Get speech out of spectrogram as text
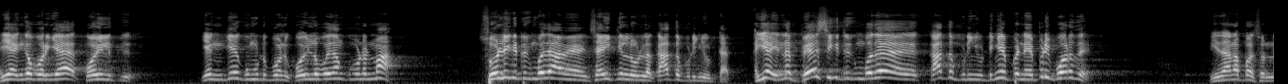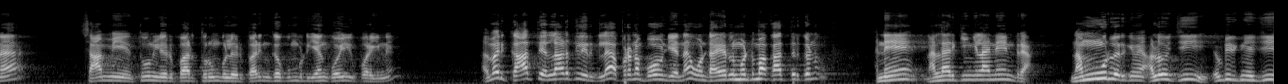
ஐயா எங்கே போகிறீங்க கோயிலுக்கு. ஏன் இங்கேயே கும்பிட்டு போகணும்? கோயிலில் போய் தான் கும்பிடணுமா? சொல்லிக்கிட்டு இருக்கும்போதே அவன் சைக்கிளில் உள்ள காற்றை பிடுங்கி விட்டார். ஐயா என்ன பேசிக்கிட்டு இருக்கும்போதே காற்றை பிடுங்கி விட்டீங்க? இப்போ என்ன எப்படி போகிறது நீதானப்பா சொன்னேன் சாமி தூணில் இருப்பார் துரும்புல இருப்பார் இங்கே கும்பிட்டு ஏன் கோயிலுக்கு போகிறீங்கன்னு அது மாதிரி காற்று எல்லா இடத்துலையும் இருக்குல்ல அப்புறம் என்ன போக வேண்டியதுன்னா உன் டயரில் மட்டுமா காற்று இருக்கணும் அண்ணே நல்லா இருக்கீங்களானேன்றான் நம்ம ஊரில் இருக்கவன் ஹலோ ஜி எப்படி இருக்கீங்க ஜி?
